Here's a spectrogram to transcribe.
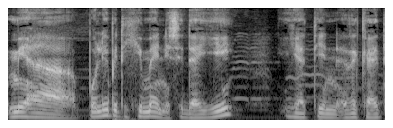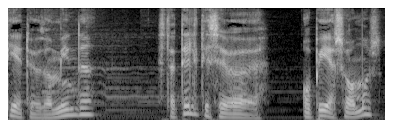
μια πολύ επιτυχημένη συνταγή για την δεκαετία του 70 στα τέλη της οποίας όμως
